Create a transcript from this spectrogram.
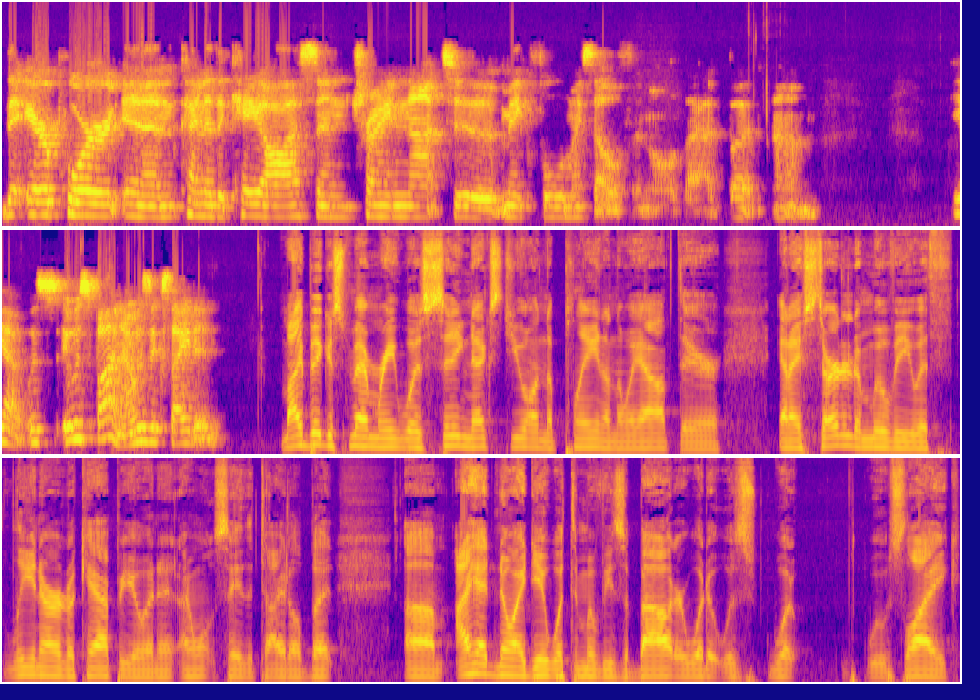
the airport and kind of the chaos and trying not to make fool of myself and all of that. But um, yeah, it was it was fun. I was excited my biggest memory was sitting next to you on the plane on the way out there, and I started a movie with Leonardo DiCaprio in it. I won't say the title, but um, I had no idea what the movie's about or what it was what it was like.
